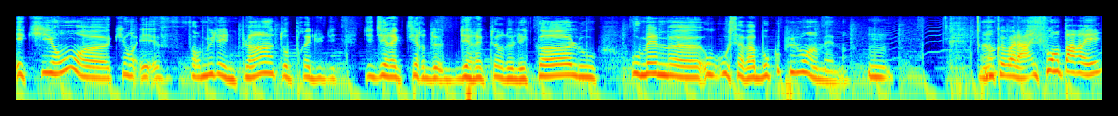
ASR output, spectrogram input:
et qui ont, euh, qui ont euh, formulé une plainte auprès du, di- du directeur de, directeur de l'école ou, ou même euh, où, où ça va beaucoup plus loin même. Mm. Hein Donc euh, voilà, il faut en parler.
